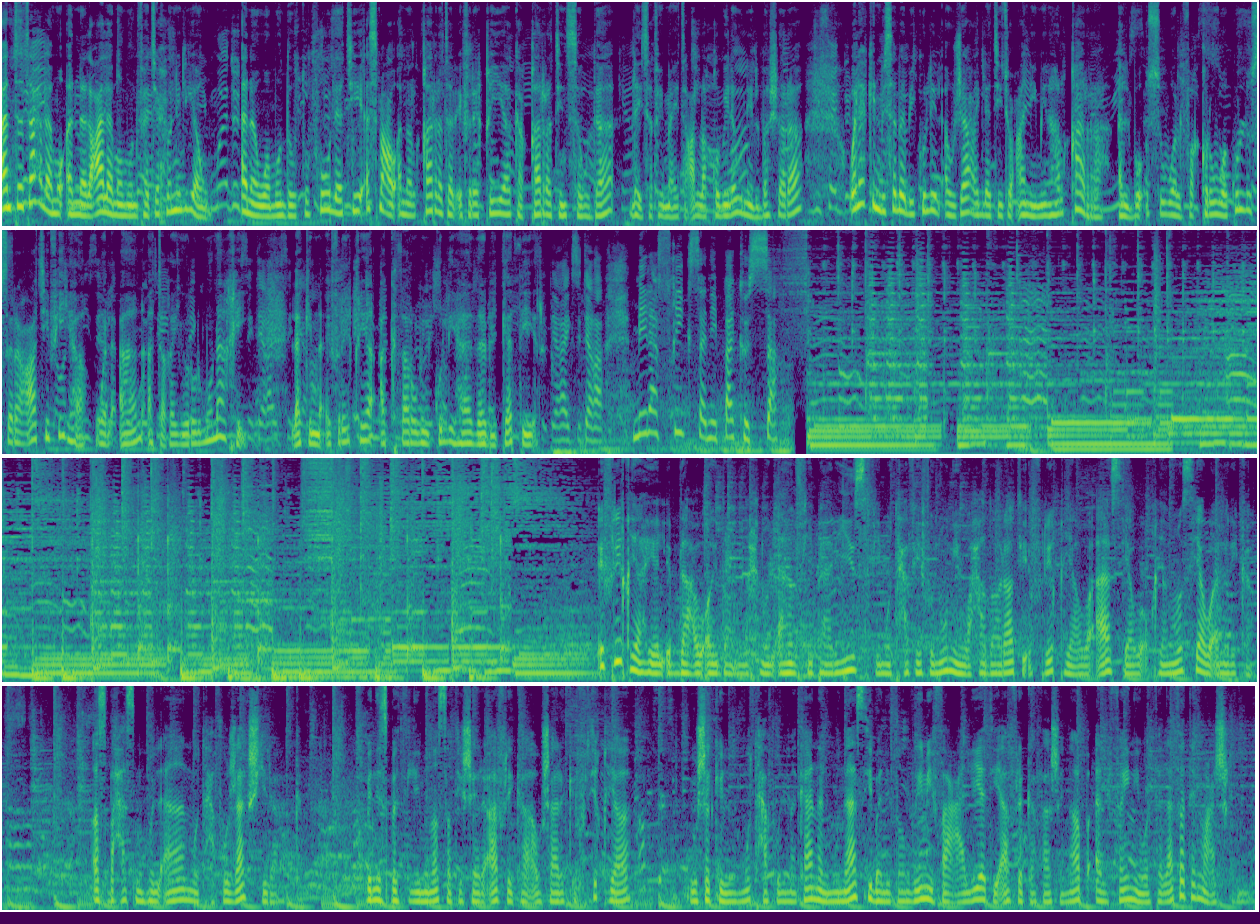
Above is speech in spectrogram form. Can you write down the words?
أنت تعلم أن العالم منفتح اليوم. أنا ومنذ طفولتي أسمع أن القارة الإفريقية كقارة سوداء ليس فيما يتعلق بلون البشرة ولكن بسبب كل الأوجاع التي تعاني منها القارة البؤس والفقر وكل الصراعات فيها والآن التغير المناخي. لكن إفريقيا أكثر من كل هذا بكثير. إفريقيا هي الإبداع أيضا. نحن الآن في باريس في متحف فنون وحضارات إفريقيا وآسيا وأوقيانوسيا وأمريكا. أصبح اسمه الآن متحف جاك شيراك. بالنسبة لمنصة Share Africa أو شارك إفريقيا يشكل المتحف المكان المناسب لتنظيم فعالية Africa Fashion Up 2023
